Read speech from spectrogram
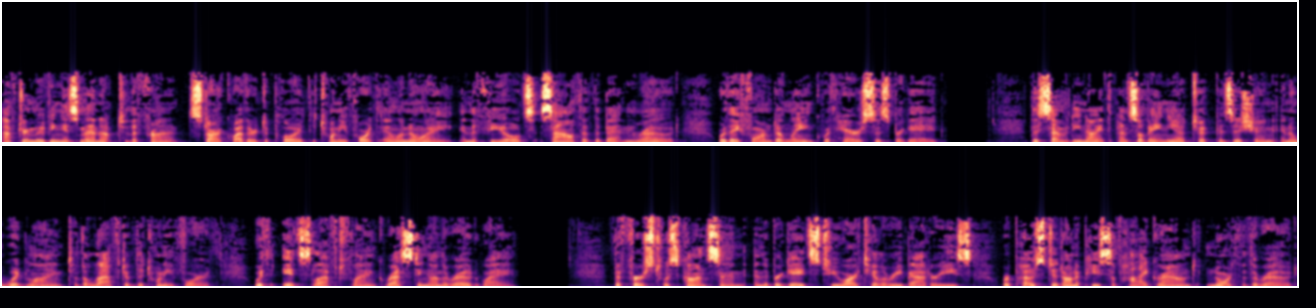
After moving his men up to the front, Starkweather deployed the 24th Illinois in the fields south of the Benton Road, where they formed a link with Harris's brigade. The 79th Pennsylvania took position in a wood line to the left of the 24th, with its left flank resting on the roadway. The 1st Wisconsin and the brigade's two artillery batteries were posted on a piece of high ground north of the road,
